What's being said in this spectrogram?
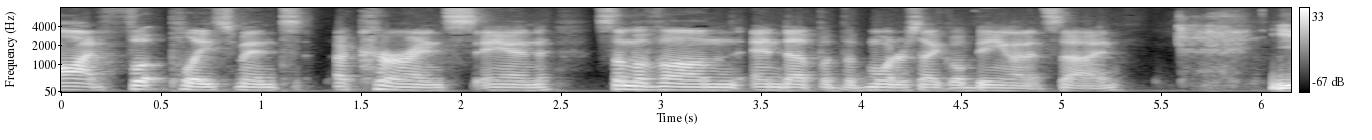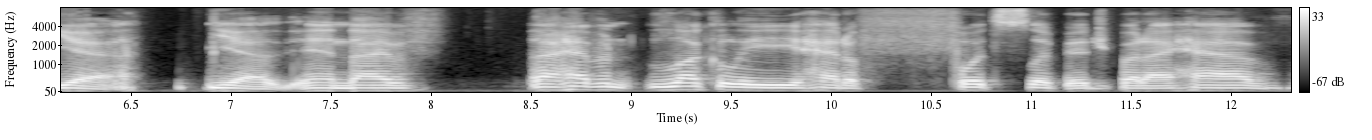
odd foot placement occurrence, and some of them end up with the motorcycle being on its side. Yeah, yeah, and I've I haven't luckily had a foot slippage, but I have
